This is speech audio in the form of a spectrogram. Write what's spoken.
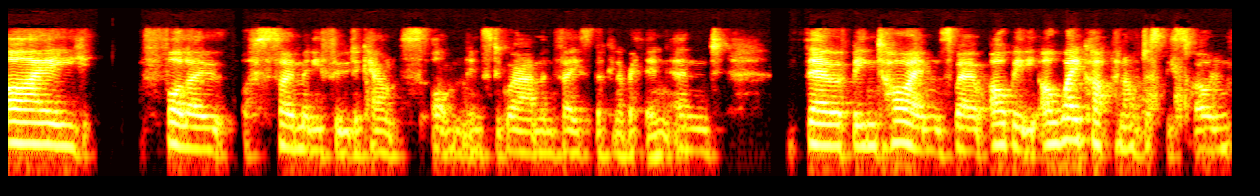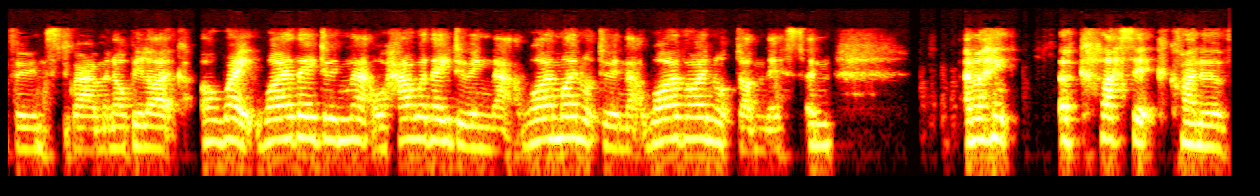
I follow so many food accounts on Instagram and Facebook and everything. And there have been times where I'll be, I'll wake up and I'll just be scrolling through Instagram and I'll be like, oh, wait, why are they doing that? Or how are they doing that? Why am I not doing that? Why have I not done this? And, and I think a classic kind of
